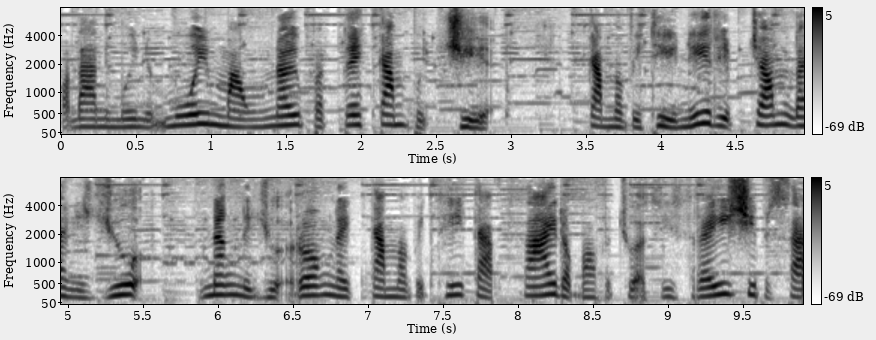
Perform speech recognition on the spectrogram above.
ប្តាហ៍នីមួយៗម៉ោងនៅប្រទេសកម្ពុជា កម្មវិធីនេះរៀបចំដោយនាយកនិងនាយករងនៃកម្មវិធីការផ្សាយរបស់វិទ្យុអសីស្រីជាភាសា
